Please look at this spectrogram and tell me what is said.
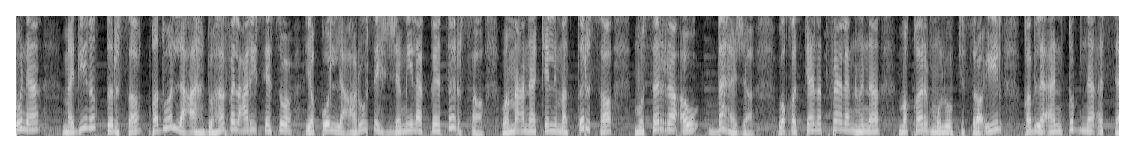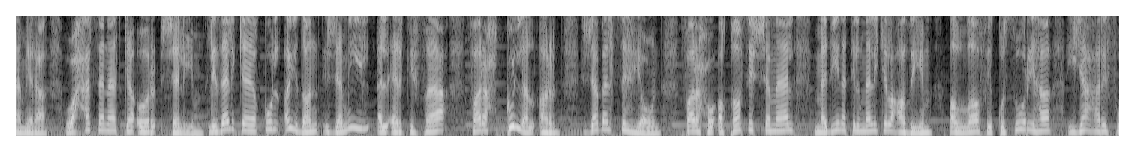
هنا مدينة طرسة قد ولى عهدها فالعريس يسوع يقول لعروسه جميلة كترسة ومعنى كلمة طرسة مسرة أو بهجة. وقد كانت فعلا هنا مقر ملوك إسرائيل قبل أن تبنى السامرة وحسنة كأورشليم لذلك يقول أيضا جميل الارتفاع فرح كل الأرض جبل صهيون. فرح أقاصي الشمال مدينة الملك العظيم الله في قصورها يعرف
